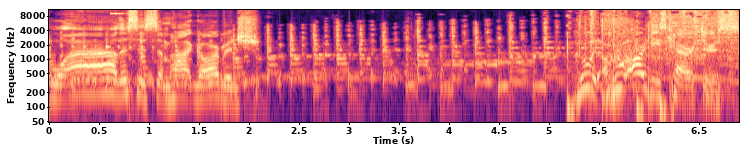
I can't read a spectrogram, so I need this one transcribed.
Wow, this is some hot garbage. Who who are these characters?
